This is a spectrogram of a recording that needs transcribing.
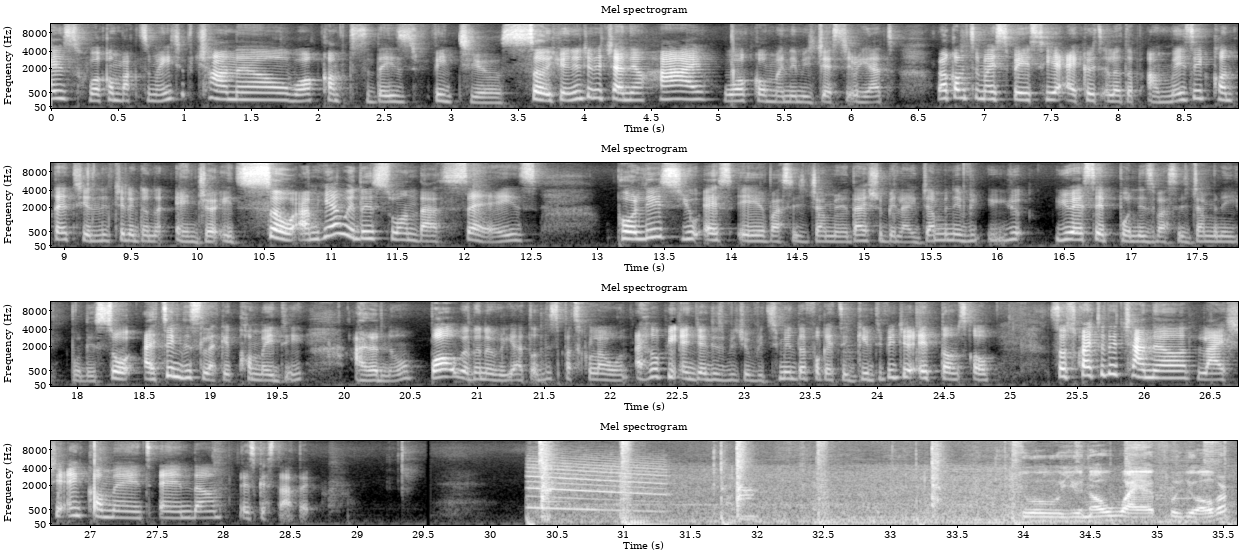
guys welcome back to my youtube channel. Welcome to today's video. So if you're new to the channel hi welcome. My name is Jessie Riyat welcome to my space here. I create a lot of amazing content. You're literally gonna enjoy it. So i'm here with this one that says police usa versus germany. That should be like germany usa police versus germany police. So i think this is like a comedy. I don't know but we're gonna react on this particular one. I hope you enjoyed this video with me. Don't forget to give the video a thumbs up. Subscribe to the channel like share and comment and um, let's get started Do you know why I pulled you over?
